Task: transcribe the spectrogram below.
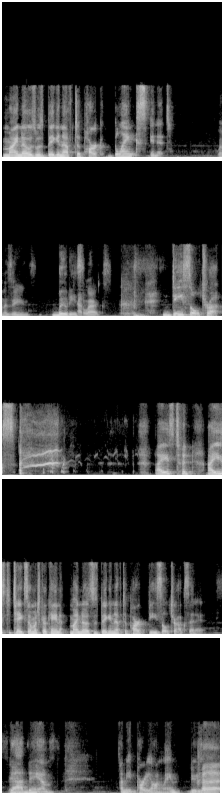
my nose was big enough to park blanks in it. Limousines, Booties. Cadillacs. Diesel trucks. I used to I used to take so much cocaine, my nose was big enough to park diesel trucks in it. God damn. I mean, party on, Wayne. Do you? Uh,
